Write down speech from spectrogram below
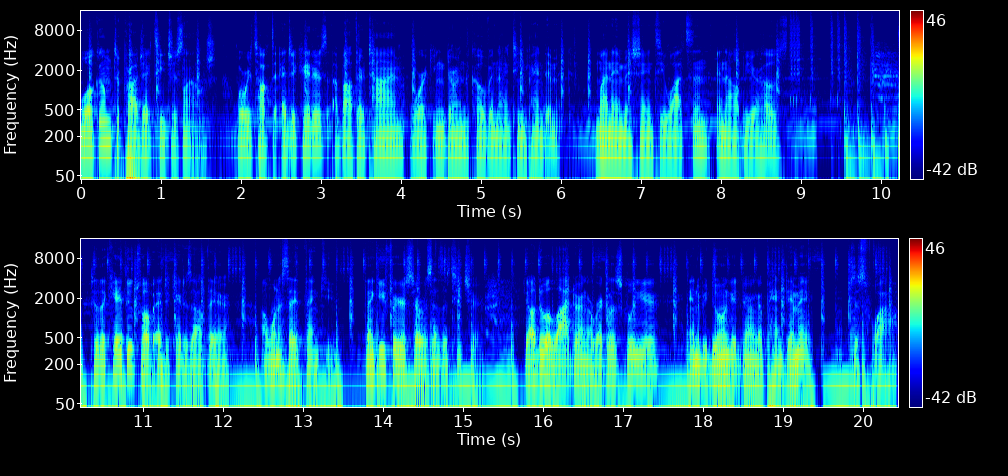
Welcome to Project Teachers Lounge, where we talk to educators about their time working during the COVID 19 pandemic. My name is Shane T. Watson, and I'll be your host. To the K 12 educators out there, I want to say thank you. Thank you for your service as a teacher. Y'all do a lot during a regular school year, and to be doing it during a pandemic, just wow.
